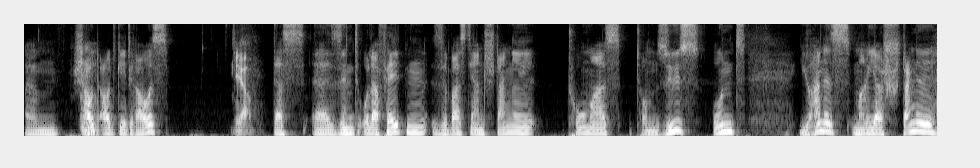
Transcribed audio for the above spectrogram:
Ähm, Shoutout geht raus. Ja, Das äh, sind Olaf Felten, Sebastian Stangl, Thomas Tom Süß und Johannes Maria Stangl,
